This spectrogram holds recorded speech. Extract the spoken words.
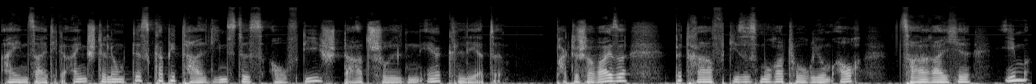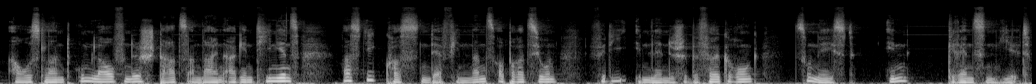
einseitige Einstellung des Kapitaldienstes auf die Staatsschulden erklärte. Praktischerweise betraf dieses Moratorium auch zahlreiche im Ausland umlaufende Staatsanleihen Argentiniens, was die Kosten der Finanzoperation für die inländische Bevölkerung zunächst in Grenzen hielt.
